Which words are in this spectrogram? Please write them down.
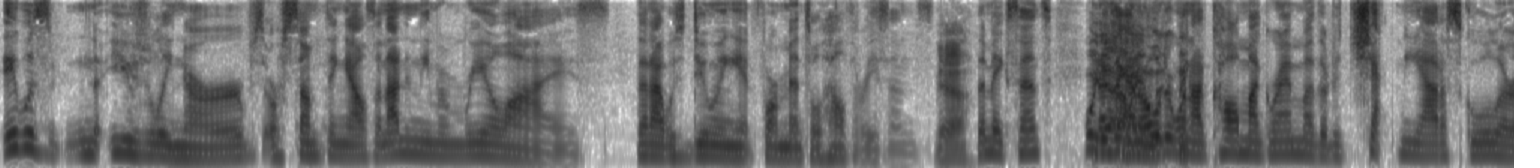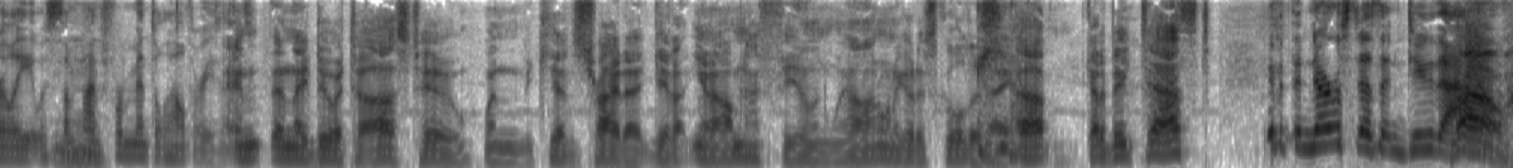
it was n- usually nerves or something else, and I didn't even realize that I was doing it for mental health reasons. Yeah. that makes sense. Well, And as yeah, I I got mean, older, the- when I'd call my grandmother to check me out of school early, it was mm-hmm. sometimes for mental health reasons. And then they do it to us too when the kids try to get, you know, I'm not feeling well. I don't want to go to school today. Up, got a big test. Yeah, but the nurse doesn't do that. Wow.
